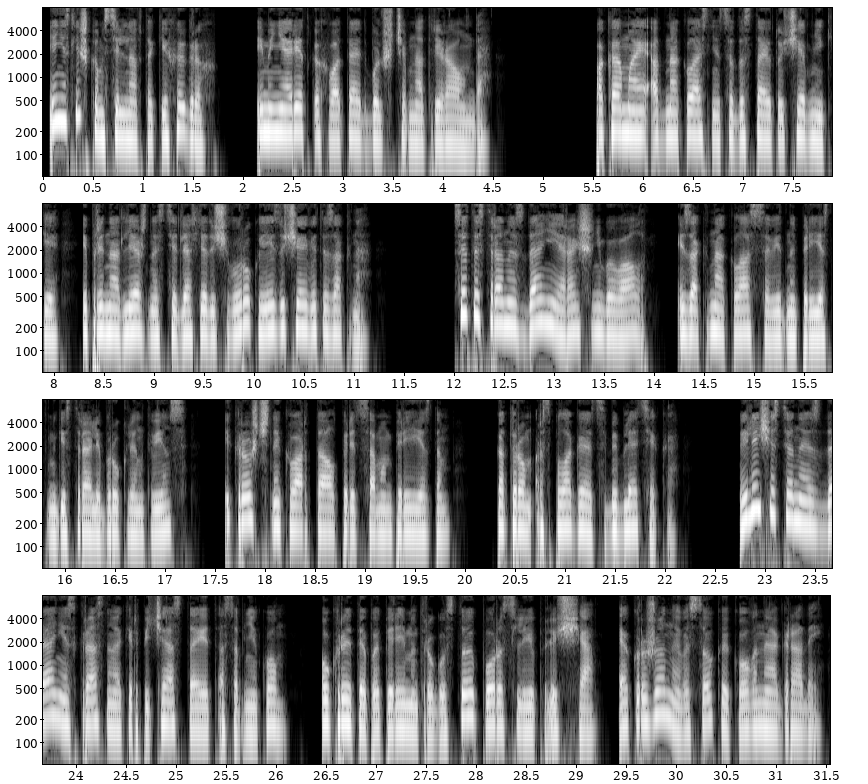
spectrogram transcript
Я не слишком сильна в таких играх, и меня редко хватает больше, чем на три раунда. Пока мои одноклассницы достают учебники и принадлежности для следующего урока, я изучаю вид из окна. С этой стороны здания я раньше не бывала. Из окна класса видно переезд магистрали Бруклин-Квинс и крошечный квартал перед самым переездом, в котором располагается библиотека. Величественное здание из красного кирпича стоит особняком, укрытое по периметру густой порослью плюща и окруженное высокой кованой оградой.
